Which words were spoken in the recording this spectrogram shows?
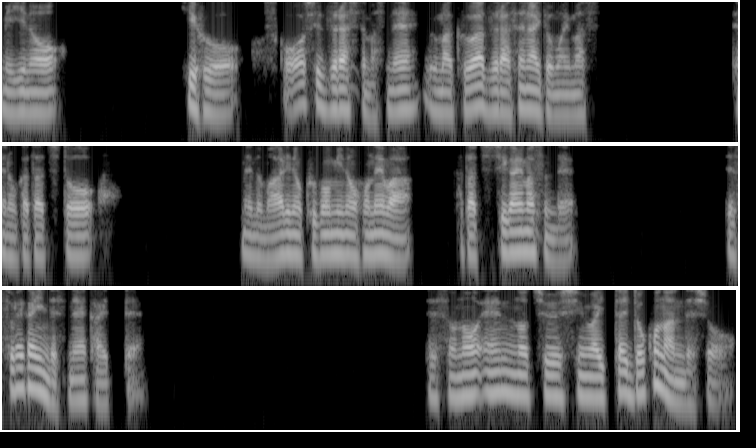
右の皮膚を少しずらしてますね。うまくはずらせないと思います。手の形と目の周りのくぼみの骨は形違いますんで。で、それがいいんですね、かえって。で、その円の中心は一体どこなんでしょ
